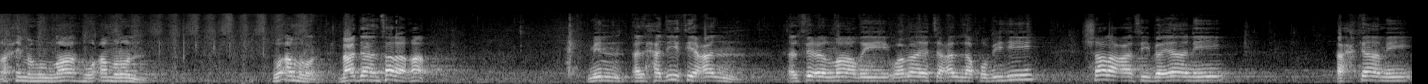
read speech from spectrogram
رحمه الله وأمر وأمر. بعد أن فرغ من الحديث عن الفعل الماضي وما يتعلق به شرع في بيان أحكام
